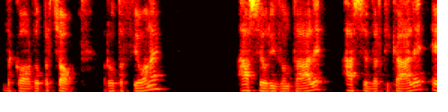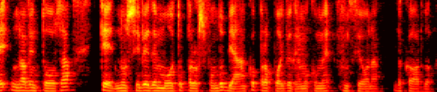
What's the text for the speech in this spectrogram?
d'accordo? Perciò rotazione, asse orizzontale, asse verticale e una ventosa che non si vede molto per lo sfondo bianco, però poi vedremo come funziona, d'accordo?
